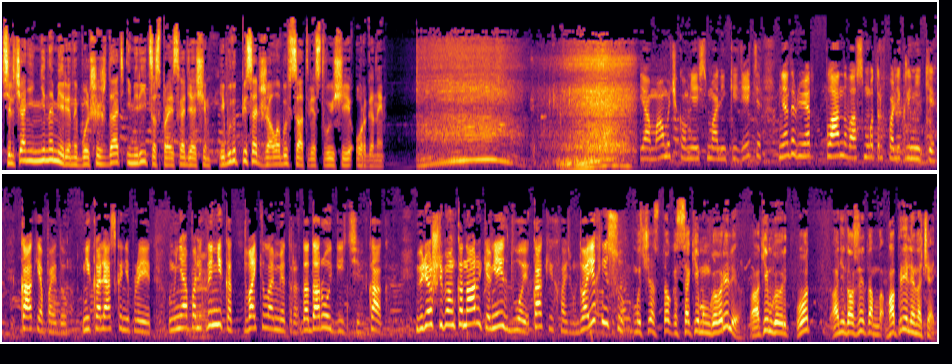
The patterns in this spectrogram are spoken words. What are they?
Сельчане не намерены больше ждать и мириться с происходящим и будут писать жалобы в соответствующие органы. Я мамочка, у меня есть маленькие дети. У меня, например, плановый осмотр в поликлинике. Как я пойду? Ни коляска не проедет. У меня поликлиника 2 километра. До дороги идти. Как? Берешь ребенка на руки, а у меня их двое. Как я их возьму? Двоих несу. Мы сейчас только с Акимом говорили. Аким говорит, вот, они должны там в апреле начать.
